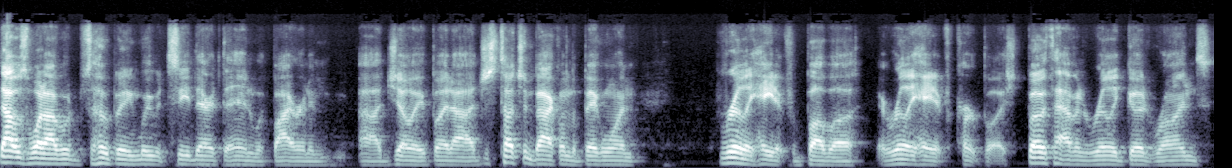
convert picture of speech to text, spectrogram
that was what I was hoping we would see there at the end with Byron and uh, Joey. But uh, just touching back on the big one, really hate it for Bubba. I really hate it for Kurt Busch. Both having really good runs.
